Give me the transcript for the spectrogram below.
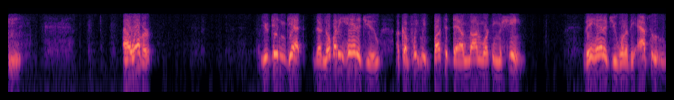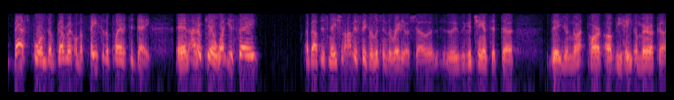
However, you didn't get there. Nobody handed you a completely busted down, non working machine. They handed you one of the absolute best forms of government on the face of the planet today. And I don't care what you say about this nation. Obviously, if you're listening to the radio show, there's a good chance that uh, that you're not part of the Hate America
